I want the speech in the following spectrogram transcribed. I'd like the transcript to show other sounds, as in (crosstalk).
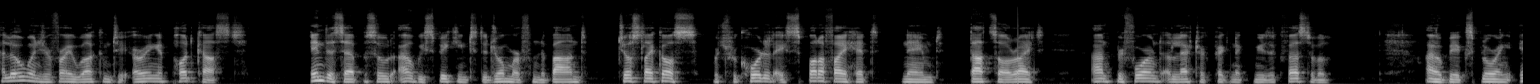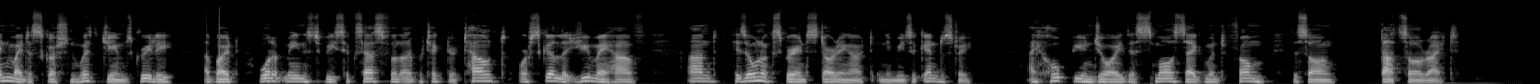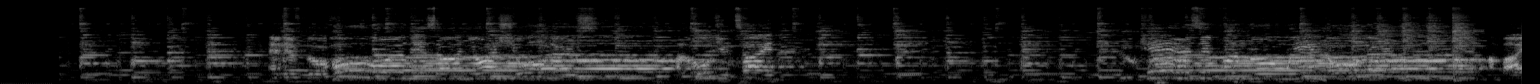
Hello, and you're very welcome to Airing It podcast. In this episode, I'll be speaking to the drummer from the band Just Like Us, which recorded a Spotify hit named That's Alright and performed at Electric Picnic Music Festival. I will be exploring in my discussion with James Greeley about what it means to be successful at a particular talent or skill that you may have and his own experience starting out in the music industry. I hope you enjoy this small segment from the song That's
